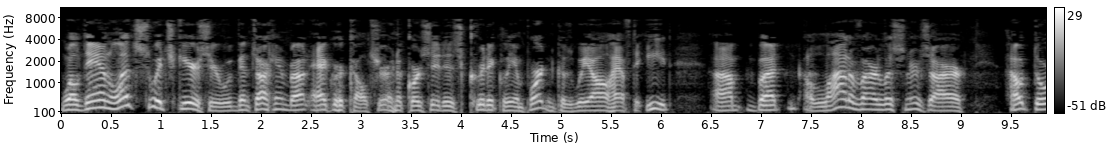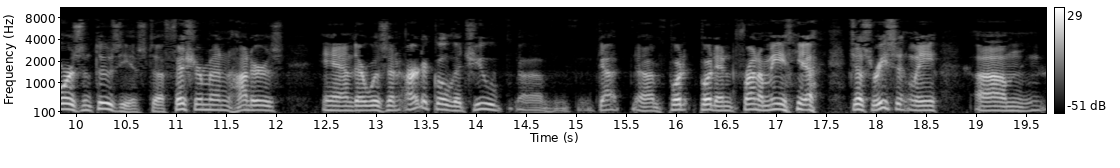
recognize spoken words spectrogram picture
Well, Dan, let's switch gears here. We've been talking about agriculture, and of course, it is critically important because we all have to eat. Um, but a lot of our listeners are outdoors enthusiasts, uh, fishermen, hunters, and there was an article that you uh, got uh, put put in front of me just recently um,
